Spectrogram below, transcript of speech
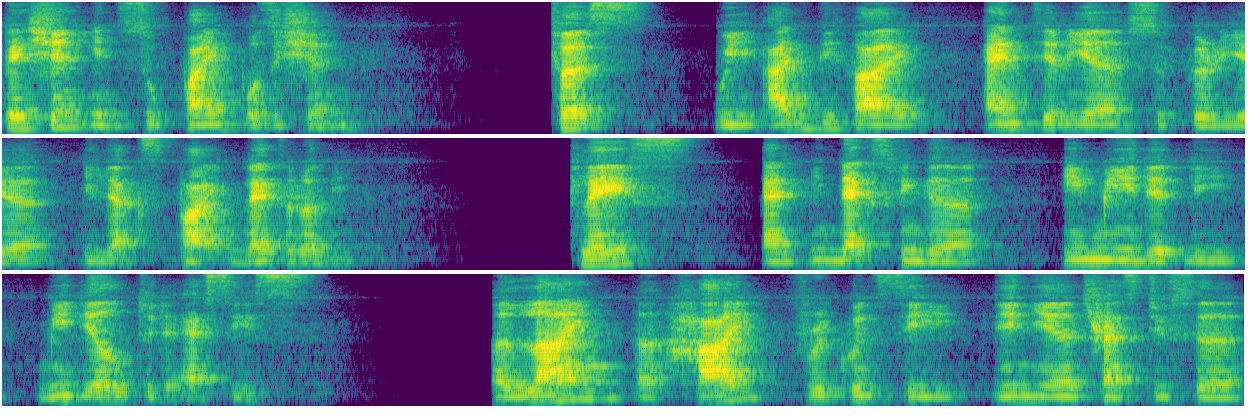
Patient in supine position. First, we identify anterior superior iliac spine laterally. Place an index finger immediately medial to the ASIS. Align a high frequency linear transducer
